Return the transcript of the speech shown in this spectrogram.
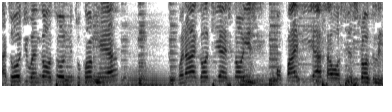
I told you when God told me to come here, when I got here, it's not easy. For five years, I was still struggling.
